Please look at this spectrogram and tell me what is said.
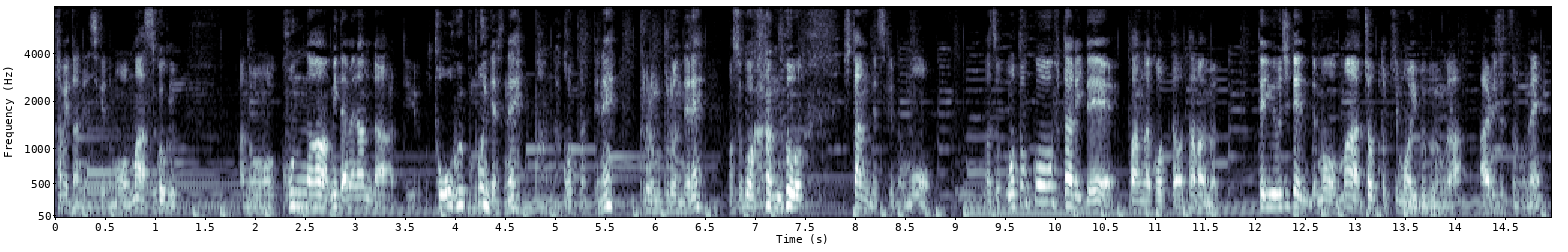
食べたんですけども、まあすごく、あのこんな見た目なんだっていう、豆腐っぽいんですね。パンナコッタってね。プルンプルンでね。まあそこは感動したんですけども、まず男2人でパンナコッタを頼むっていう時点でも、まあちょっとキモい部分がありつつもね。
